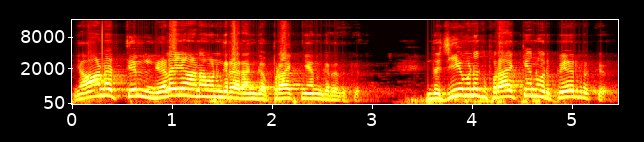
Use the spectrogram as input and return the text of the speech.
ஞானத்தில் நிலையானவன்கிறார் அங்கே பிராக்யங்கிறதுக்கு இந்த ஜீவனுக்கு பிராக்யன்னு ஒரு பேர் இருக்குது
